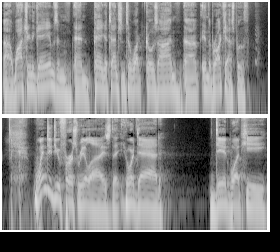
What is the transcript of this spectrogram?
uh, watching the games and and paying attention to what goes on uh, in the broadcast booth. When did you first realize that your dad did what he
